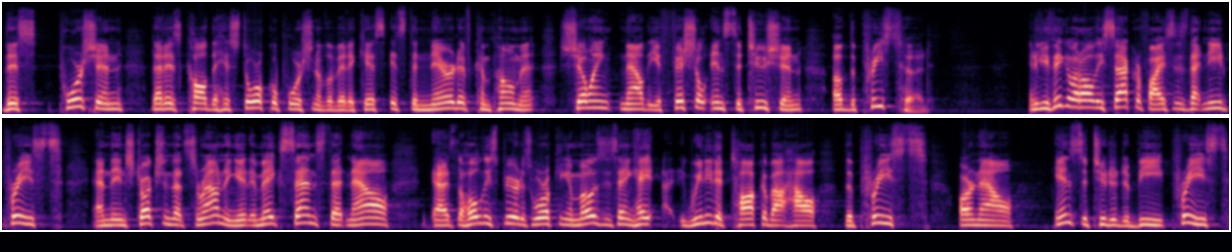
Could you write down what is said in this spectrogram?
this portion that is called the historical portion of Leviticus. It's the narrative component showing now the official institution of the priesthood. And if you think about all these sacrifices that need priests and the instruction that's surrounding it, it makes sense that now, as the Holy Spirit is working in Moses, saying, hey, we need to talk about how the priests are now instituted to be priests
